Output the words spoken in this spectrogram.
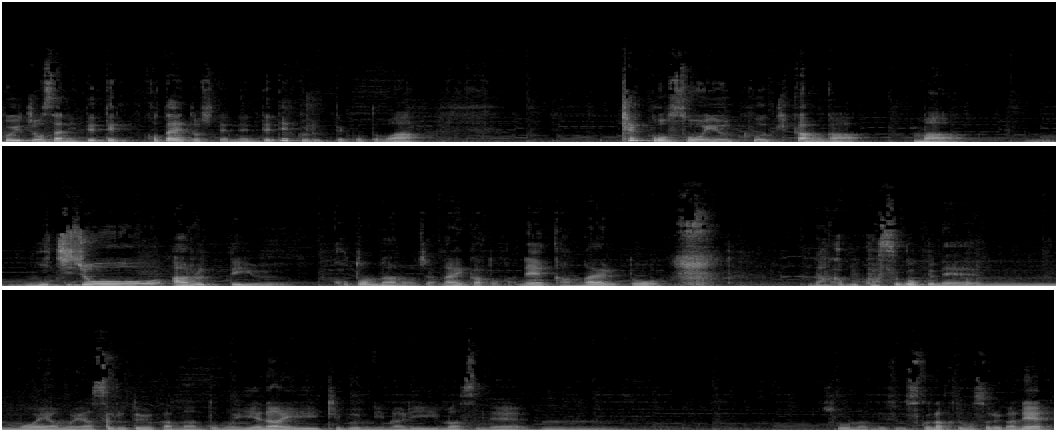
こういう調査に出て答えとしてね出てくるってことは結構そういう空気感がまあ日常あるっていうことなのじゃないかとかね考えるとなんか僕はすごくねもやもやするというか何とも言えない気分になりますね。うん。そうなんですよ。少なくともそれがね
